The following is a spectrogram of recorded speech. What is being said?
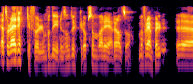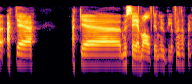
Jeg tror det er rekkefølgen på dyrene som dukker opp, som varierer, altså. Men for eksempel, eh, er ikke er ikke museet alltid en ugle, for eksempel?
